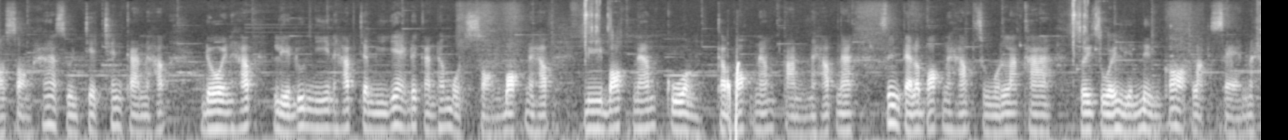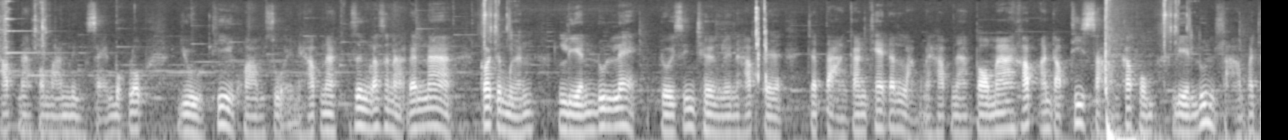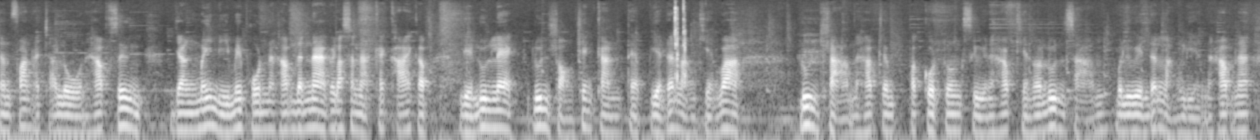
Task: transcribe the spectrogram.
2507 เช่นกันนะครับ โดยนะครับเหรียญรุ่นนี้นะครับจะมีแยกด้วยกันทั้งหมด 2บล็อกนะครับ มีบล็อกน้ำกวงกับบล็อกน้ำตันนะครับนะซึ่งแต่ละบล็อกนะครับสมนราคาสวยๆเหรียญหนึ่งก็หลักแสนนะครับนะประมาณ 1 0 0 0 0แสนบวกลบอยู่ที่ความสวยนะครับนะซึ่งลักษณะด้านหน้าก็จะเหมือนเหรียญรุ่นแรกโดยสิ้นเชิงเลยนะครับ แต่จะต่างกันแค่ด้านหลังนะครับนะต่อมาครับอันดับที่ 3 ครับผมเหรียญรุ่น 3 อาจารย์ฟั่นอาจารย์โลนะครับซึ่งยังไม่หนีไม่พ้นนะครับ ด้านหน้าก็ลักษณะคล้ายๆ กับเหรียญรุ่นแรกรุ่น 2 เช่นกัน แต่เปลี่ยนด้านหลังเขียนว่า รุ่น 3 นะครับ จะปรากฏตัวหนังสือนะครับ เขียนว่ารุ่น 3 บริเวณด้านหลังเหรียญนะครับนะ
